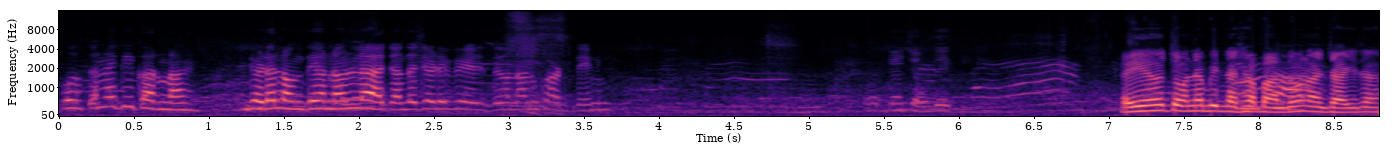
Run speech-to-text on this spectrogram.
ਪੁਲਿਸ ਨੇ ਕੀ ਕਰਨਾ ਹੈ ਜਿਹੜੇ ਲਾਉਂਦੇ ਉਹਨਾਂ ਨੂੰ ਲੈ ਜਾਂਦੇ ਜਿਹੜੇ ਵੇਚਦੇ ਉਹਨਾਂ ਨੂੰ ਖੜਦੇ ਨਹੀਂ। ਕੀ ਚਾਹੁੰਦੇ ਕੀ ਅਸੀਂ ਇਹੋ ਚਾਹੁੰਦੇ ਵੀ ਨਸ਼ਾ ਬੰਦ ਹੋਣਾ ਚਾਹੀਦਾ।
